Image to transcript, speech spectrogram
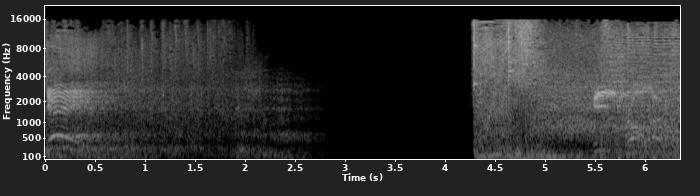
Game! Beast Brawler.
